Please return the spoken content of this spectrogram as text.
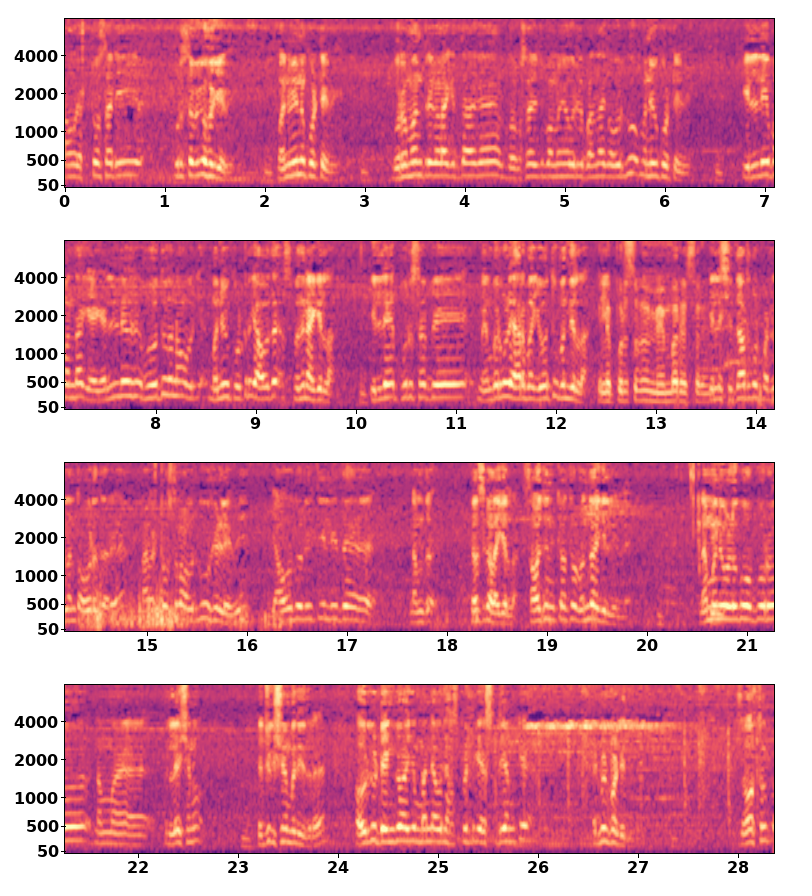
ನಾವು ಎಷ್ಟೋ ಸಾರಿ ಪುರಸಭೆಗೆ ಹೋಗೇವಿ. ಮನವಿನೂ ಕೊಟ್ಟೇವಿ. ಗೃಹ ಮಂತ್ರಿಗಳಾಗಿದ್ದಾಗ ಬಸವರಾಜ ಬೊಮ್ಮಾಯಿ ಅವರಿಗೆ ಬಂದಾಗ ಅವ್ರಿಗೂ ಮನವಿ ಕೊಟ್ಟಿವಿ ಇಲ್ಲಿ ಬಂದಾಗ ಎಲ್ಲಿ ಹೋದ್ರು ನಾವು ಮನವಿ ಕೊಟ್ಟರು ಯಾವುದೇ ಸ್ಪಂದನೆ ಆಗಿಲ್ಲ. ಇಲ್ಲೇ ಪುರಸಭೆ ಮೆಂಬರ್ಗಳು ಯಾರು ಇವತ್ತು ಬಂದಿಲ್ಲ. ಇಲ್ಲಿ ಪುರಸಭೆ ಮೆಂಬರ್ ಹೆಸರು. ಇಲ್ಲಿ ಸಿದ್ಧಾರ್ಥ ಪಟೇಲ್ ಅಂತ ಅವರಿದ್ದಾರೆ. ನಾವು ಎಷ್ಟೋ ಸಲ ಅವ್ರಿಗೂ ಹೇಳಿವಿ ಯಾವುದೋ ರೀತಿಯಲ್ಲಿ ಇದೆ ನಮ್ದು ಕೆಲಸಗಳಾಗಿಲ್ಲ. ಸಾರ್ವಜನಿಕ ಕೆಲಸ ಒಂದಾಗಿಲ್ಲ ಇಲ್ಲಿ. ನಮ್ಮ ಮನೆಯೊಳಗೂ ಒಬ್ಬರು ನಮ್ಮ ರಿಲೇಷನ್ ಎಜುಕೇಶನ್ ಬಂದಿದ್ರೆ ಅವ್ರಿಗೂ ಡೆಂಗ್ಯೂ ಆಗಿ ಮೊನ್ನೆ ಅವ್ರಿಗೆ ಹಾಸ್ಪಿಟಲ್ಗೆ ಎಸ್ ಡಿ ಎಂಗೆ ಅಡ್ಮಿಟ್ ಮಾಡಿದ್ವಿ. ಸ್ವಲ್ಪ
